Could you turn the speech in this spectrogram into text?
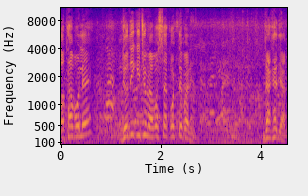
কথা বলে যদি কিছু ব্যবস্থা করতে পারি। দেখা যাক।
